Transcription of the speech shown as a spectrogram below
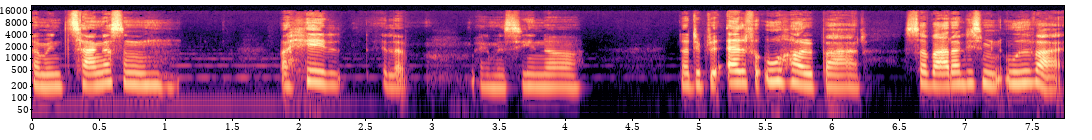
når mine tanker sådan var helt, eller hvad kan man sige, når, når det blev alt for uholdbart, så var der ligesom en udvej.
